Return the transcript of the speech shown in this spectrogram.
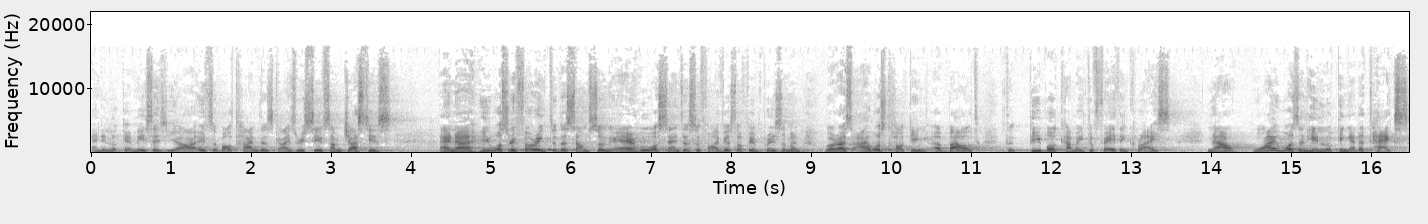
And he looked at me and says, Yeah, it's about time this guy's received some justice. And uh, he was referring to the Samsung heir who was sentenced to five years of imprisonment, whereas I was talking about the people coming to faith in Christ. Now, why wasn't he looking at the text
